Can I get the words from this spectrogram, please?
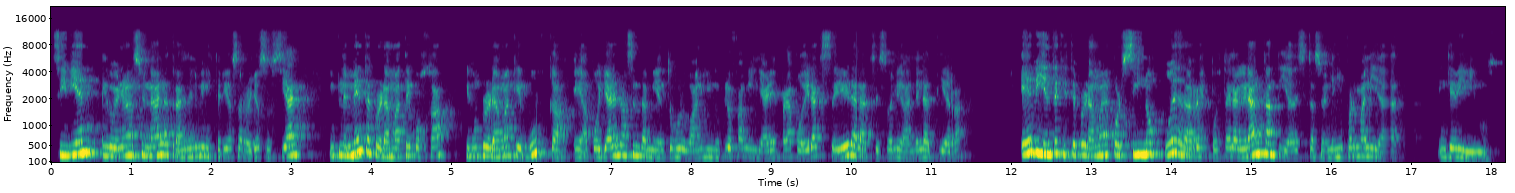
Si bien el Gobierno Nacional, a través del Ministerio de Desarrollo Social, implementa el programa TECOJA, que es un programa que busca eh, apoyar a los asentamientos urbanos y núcleos familiares para poder acceder al acceso legal de la tierra, es evidente que este programa de por sí no puede dar respuesta a la gran cantidad de situaciones de informalidad en que vivimos.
